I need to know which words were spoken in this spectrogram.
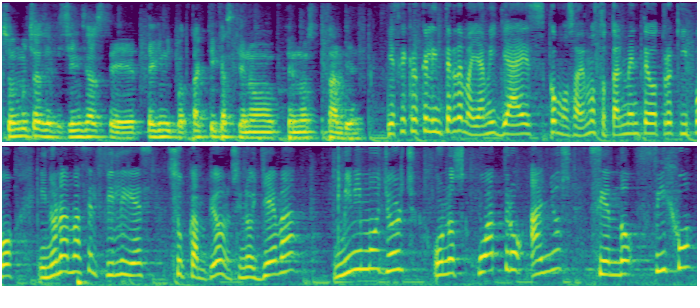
Son muchas deficiencias técnico-tácticas que no, que no están bien. Y es que creo que el Inter de Miami ya es, como sabemos, totalmente otro equipo y no nada más el Philly es subcampeón, sino lleva mínimo, George, unos cuatro años siendo fijo,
